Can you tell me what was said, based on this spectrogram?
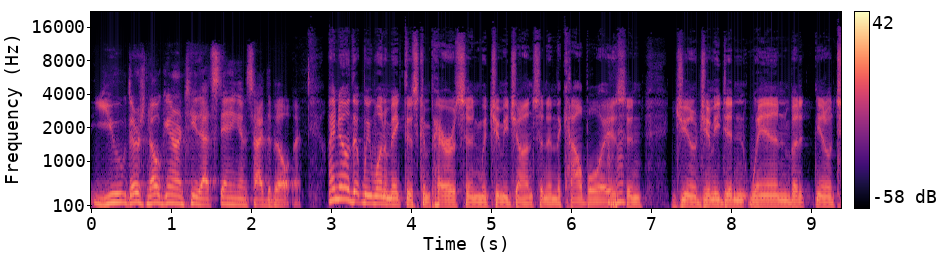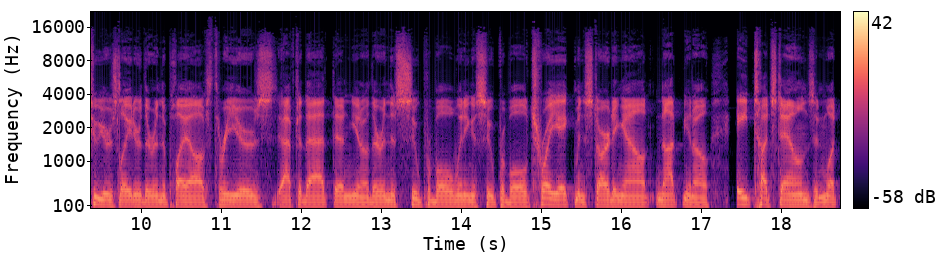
you there's no guarantee that staying inside the building I know that we want to make this comparison with Jimmy Johnson and the Cowboys, mm-hmm. and you know Jimmy didn't win, but you know two years later they're in the playoffs. Three years after that, then you know they're in the Super Bowl, winning a Super Bowl. Troy Aikman starting out, not you know eight touchdowns and what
